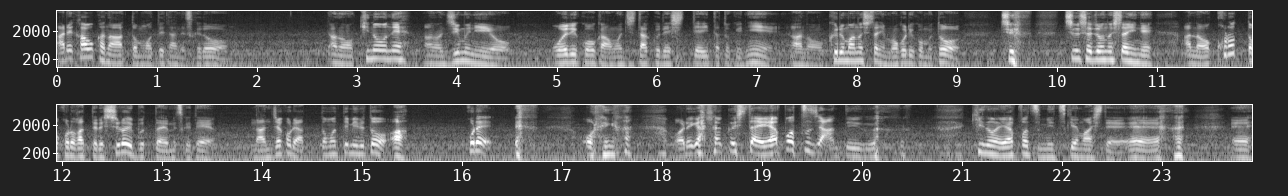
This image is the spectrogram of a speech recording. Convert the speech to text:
あれ買おうかなと思ってたんですけど、あの昨日ね、あのジムニーをオイル交換を自宅でしていた時にあの車の下に潜り込むと 駐車場の下にねあのコロッと転がってる白い物体を見つけてなんじゃこりゃと思ってみるとあこれ 俺が 俺がなくした AirPods じゃんっていう昨日 AirPods 見つけまして、えーえ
